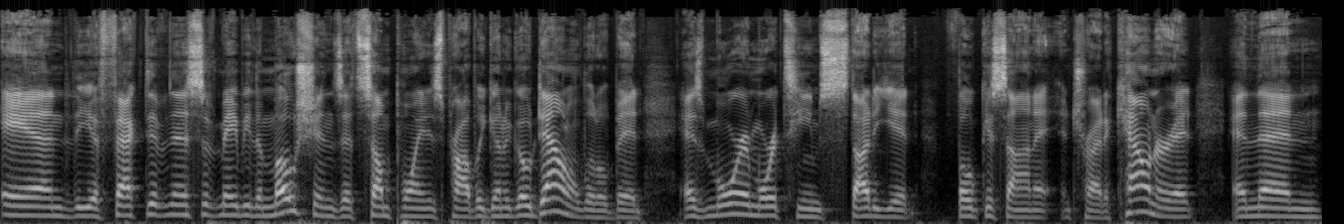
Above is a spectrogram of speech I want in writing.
and the effectiveness of maybe the motions at some point is probably going to go down a little bit as more and more teams study it focus on it and try to counter it and then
